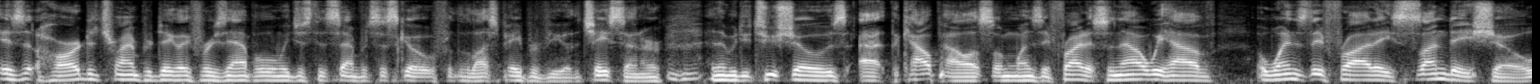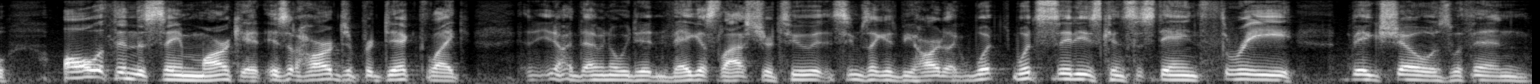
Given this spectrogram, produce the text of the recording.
Is it hard to try and predict? Like, for example, when we just did San Francisco for the last pay per view at the Chase Center, Mm-hmm. and then we do two shows at the Cow Palace on Wednesday, Friday. So now we have a Wednesday, Friday, Sunday show, all within the same market. Is it hard to predict? Like, you know, I know we did it in Vegas last year too. It seems like it'd be hard. Like, what what cities can sustain three big shows within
